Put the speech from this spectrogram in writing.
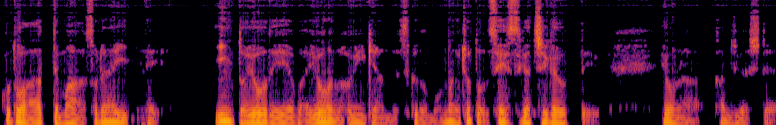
ことはあって、まあ、それなり、ね、陰と陽で言えば陽の雰囲気なんですけども、なんかちょっと性質が違うっていうような感じがして、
